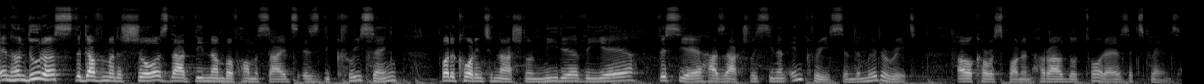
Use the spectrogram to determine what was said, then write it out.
In Honduras, the government assures that the number of homicides is decreasing, but according to national media, the year this year has actually seen an increase in the murder rate. Our correspondent Gerardo Torres explains.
